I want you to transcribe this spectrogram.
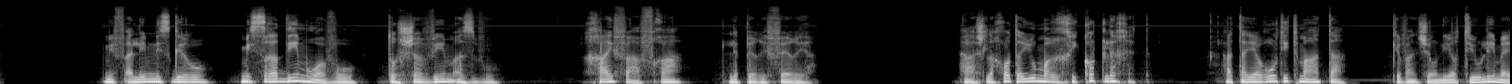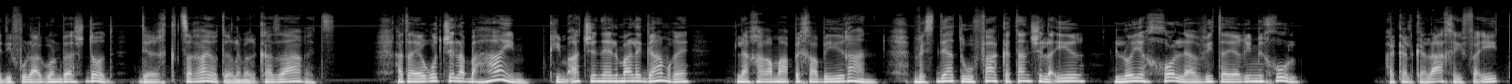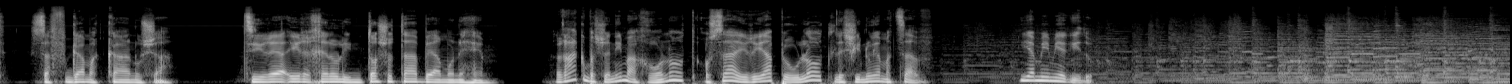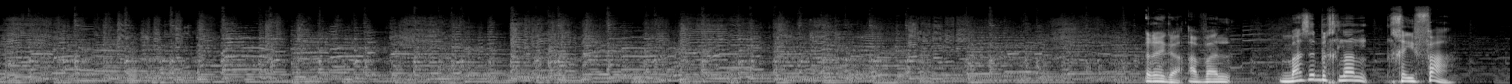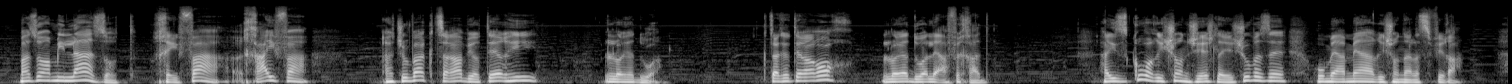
מפעלים נסגרו, משרדים הועברו, תושבים עזבו. חיפה הפכה לפריפריה. ההשלכות היו מרחיקות לכת. התיירות התמעטה, כיוון שאוניות טיולים העדיפו לעגון באשדוד, דרך קצרה יותר למרכז הארץ. התיירות של הבהאים כמעט שנעלמה לגמרי לאחר המהפכה באיראן, ושדה התעופה הקטן של העיר לא יכול להביא תיירים מחו"ל. הכלכלה החיפאית ספגה מכה אנושה. צעירי העיר החלו לנטוש אותה בהמוניהם. רק בשנים האחרונות עושה העירייה פעולות לשינוי המצב. ימים יגידו. רגע, אבל מה זה בכלל חיפה? מה זו המילה הזאת? חיפה? חיפה? התשובה הקצרה ביותר היא לא ידוע. קצת יותר ארוך, לא ידוע לאף אחד. האזכור הראשון שיש ליישוב הזה הוא מהמאה הראשונה לספירה.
